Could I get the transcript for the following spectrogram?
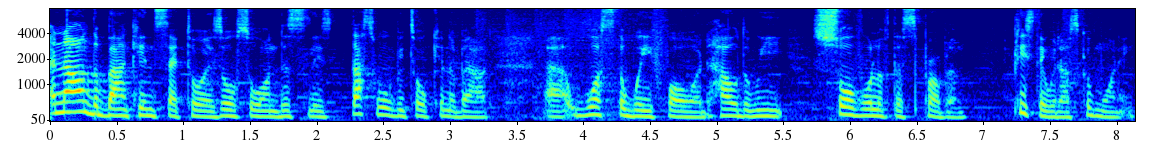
And now the banking sector is also on this list. That's what we're talking about uh, what's the way forward? How do we solve all of this problem? Please stay with us. Good morning.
